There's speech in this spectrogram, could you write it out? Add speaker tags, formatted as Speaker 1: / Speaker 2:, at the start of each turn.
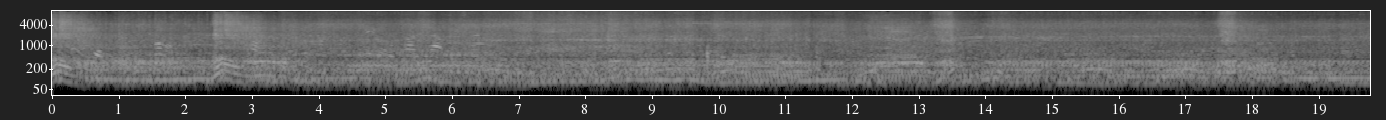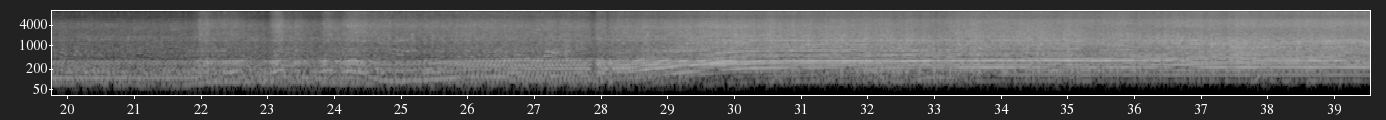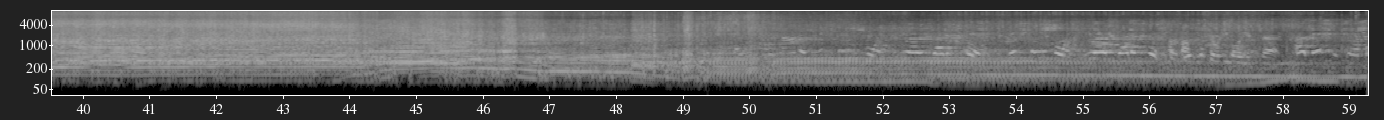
Speaker 1: Thank you.
Speaker 2: I'm about the facility will get that.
